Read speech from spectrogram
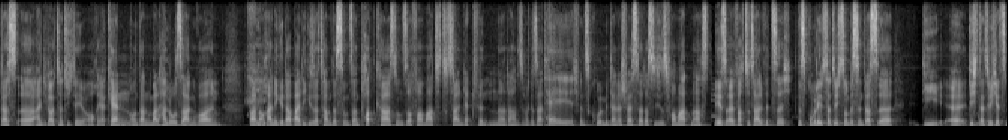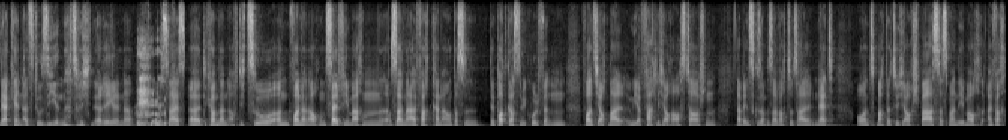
dass äh, einige Leute natürlich den auch erkennen und dann mal Hallo sagen wollen. Waren auch einige dabei, die gesagt haben, dass sie unseren Podcast, unser Format total nett finden. Ne? Da haben sie mal gesagt, hey, ich finde es cool mit deiner Schwester, dass du dieses Format machst. Nee, ist einfach total witzig. Das Problem ist natürlich so ein bisschen, dass äh, die äh, dich natürlich jetzt mehr kennen als du sie, natürlich in der Regel. Ne? Das heißt, äh, die kommen dann auf dich zu und wollen dann auch ein Selfie machen, sagen dann einfach, keine Ahnung, dass sie den Podcast irgendwie cool finden, wollen sich auch mal irgendwie fachlich auch austauschen. Aber insgesamt ist es einfach total nett und macht natürlich auch Spaß, dass man eben auch einfach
